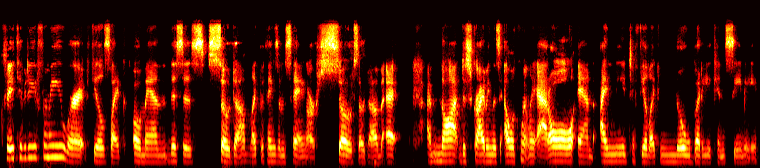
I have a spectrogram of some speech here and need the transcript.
creativity for me where it feels like oh man this is so dumb like the things i'm saying are so so dumb I, i'm not describing this eloquently at all and i need to feel like nobody can see me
